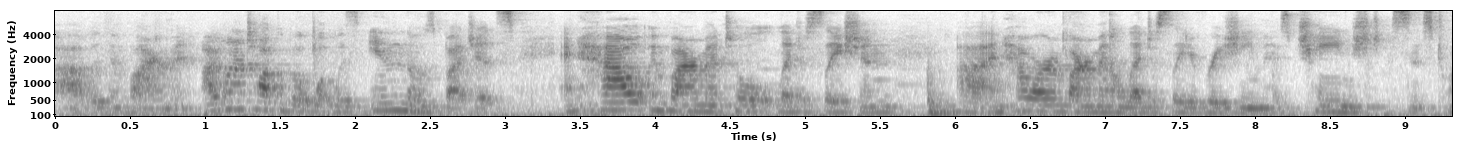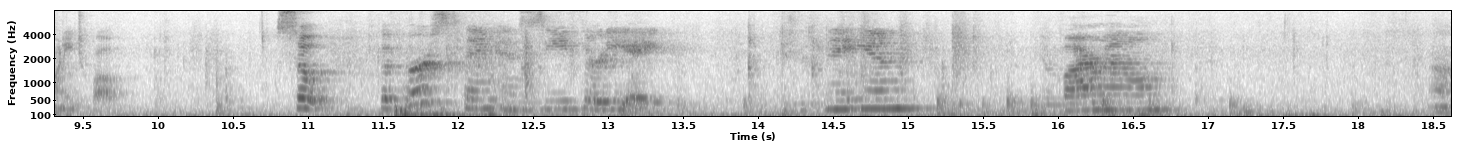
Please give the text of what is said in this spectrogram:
uh, with environment. I want to talk about what was in those budgets and how environmental legislation uh, and how our environmental legislative regime has changed since 2012. So the first thing in C38 is the Canadian Environmental, oh,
